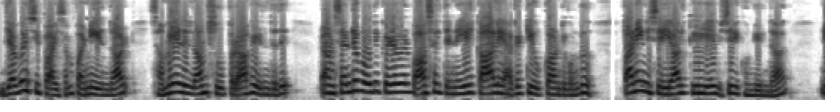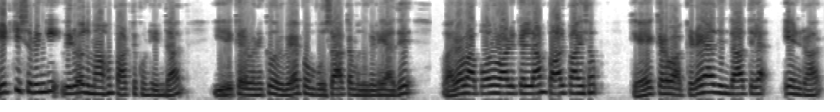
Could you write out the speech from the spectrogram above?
ஜவ்வரிசி பாயசம் பண்ணியிருந்தாள். சமையல் எல்லாம் சூப்பராக இருந்தது. நான் சென்றபோது கிழவர் வாசல் திண்ணையில் காலை அகட்டி உட்கார்ந்து கொண்டு பனை விசிறியால் கீழே விசிறி கொண்டிருந்தார். நெற்றி சுருங்கி விரோதமாக பார்த்து கொண்டிருந்தார். இருக்கிறவனுக்கு ஒரு வேப்பம்பூ சாத்தமுது கிடையாது. வரவா போறவாளுக்கெல்லாம் பால் பாயசம் கேட்கிறவா கிடையாது இந்த ஆத்துல என்றார்.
